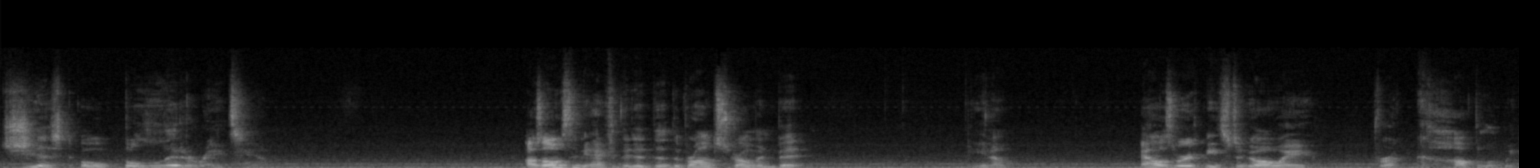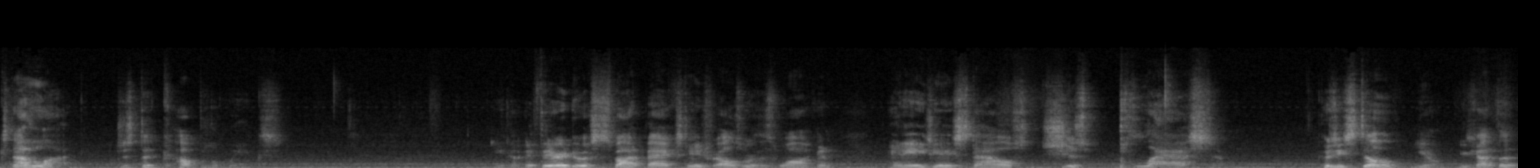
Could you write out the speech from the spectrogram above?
just obliterates him. I was almost thinking after they did the, the Braun Strowman bit, you know, Ellsworth needs to go away for a couple of weeks. Not a lot, just a couple of weeks. You know, if they were to do a spot backstage where Ellsworth is walking and AJ Styles just blasts him because he's still, you know, he's got the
